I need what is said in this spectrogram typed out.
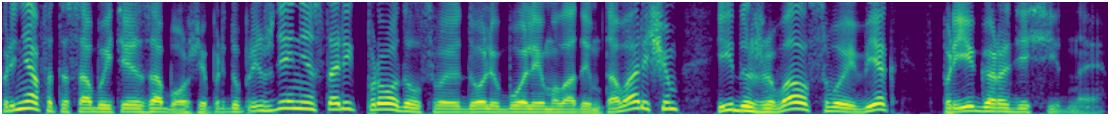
Приняв это событие за божье предупреждение, старик продал свою долю более молодым товарищам и доживал свой век в пригороде Сиднея.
